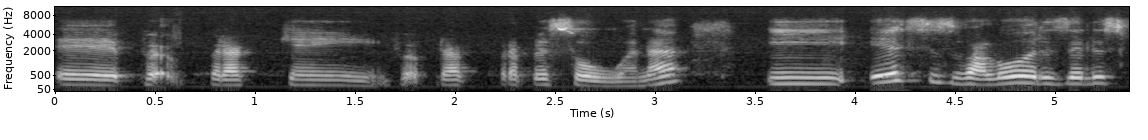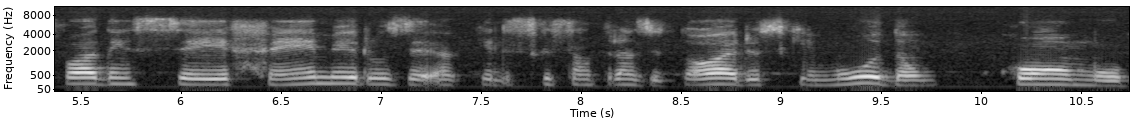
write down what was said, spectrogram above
é, para quem, para a pessoa, né? E esses valores eles podem ser efêmeros, aqueles que são transitórios, que mudam, como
